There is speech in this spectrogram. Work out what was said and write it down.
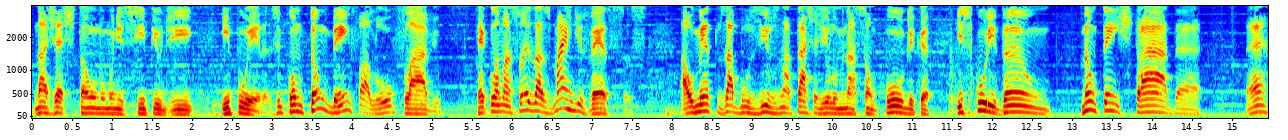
na gestão no município de Ipueiras. E como tão bem falou o Flávio, reclamações das mais diversas, aumentos abusivos na taxa de iluminação pública, escuridão, não tem estrada, né?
